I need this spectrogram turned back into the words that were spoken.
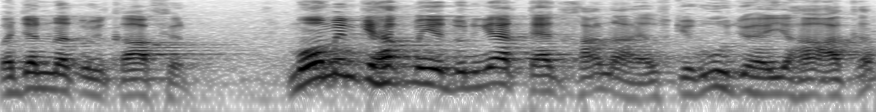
व जन्नतुल काफिर। मोमिन के हक में ये दुनिया कैद खाना है। उसकी रूह जो है यहाँ आकर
